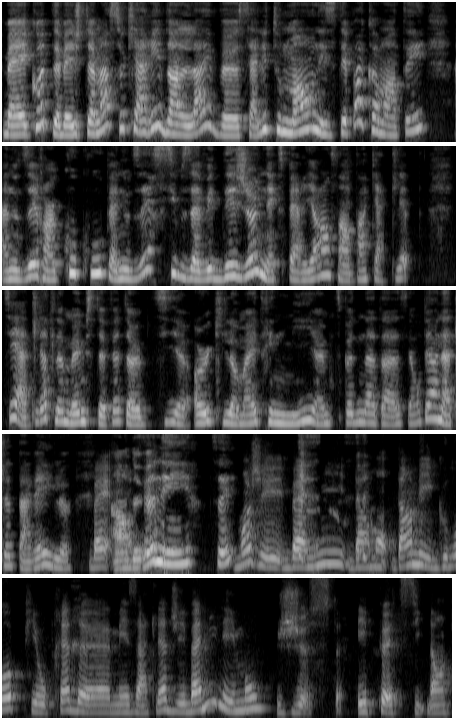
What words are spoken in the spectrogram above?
Ben écoute, ben justement, ceux qui arrivent dans le live, euh, salut tout le monde. N'hésitez pas à commenter, à nous dire un coucou, puis à nous dire si vous avez déjà une expérience en tant qu'athlète. Tu sais, athlète, là, même si tu as fait un petit euh, un kilomètre et demi, un petit peu de natation, tu es un athlète pareil, là. Ben, en, devenir, tu sais. Moi, j'ai banni dans, mon, dans mes groupes puis auprès de mes athlètes, j'ai banni les mots juste et petit. Donc,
